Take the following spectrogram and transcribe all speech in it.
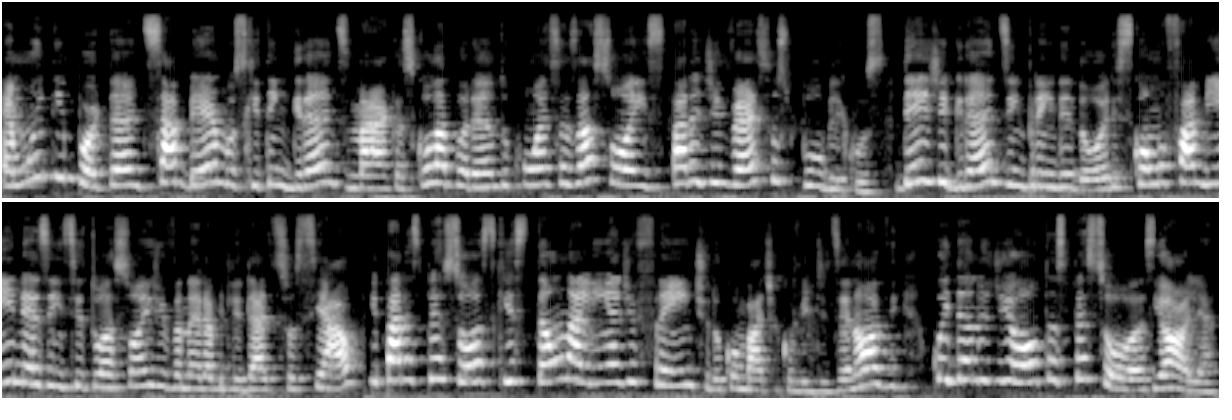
É muito importante sabermos que tem grandes marcas colaborando com essas ações para diversos públicos, desde grandes empreendedores, como famílias em situações de vulnerabilidade social, e para as pessoas que estão na linha de frente do combate à Covid-19, cuidando de outras pessoas. E olha,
